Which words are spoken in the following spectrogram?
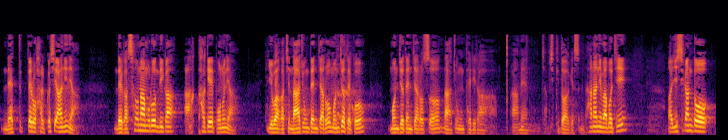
내 뜻대로 할 것이 아니냐? 내가 선함으로 네가 악하게 보느냐? 이와 같이 나중된 자로 먼저 되고 먼저 된 자로서 나중되리라. 아멘. 잠시 기도하겠습니다. 하나님 아버지, 어, 이 시간도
